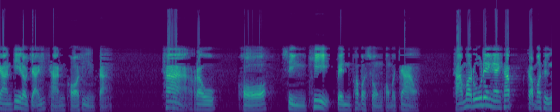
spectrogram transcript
การที่เราจะอธิษฐานขอสิ่งต่างๆ ถ้าเราขอสิ่งที่เป็นพระประสงค์ของพระเจ้า ถามว่ารู้ได้ไงครับ กลับมาถึง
